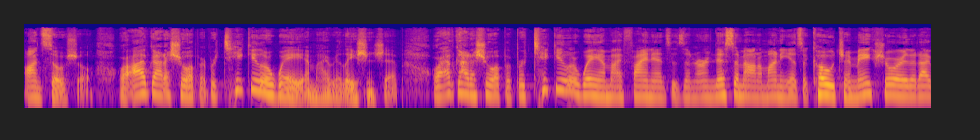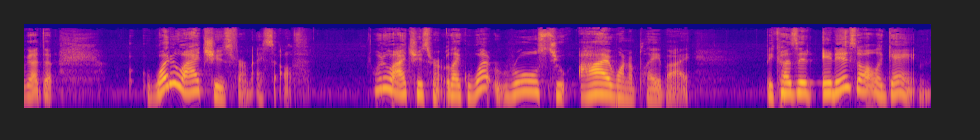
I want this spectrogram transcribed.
on social, or I've got to show up a particular way in my relationship, or I've got to show up a particular way in my finances and earn this amount of money as a coach and make sure that I've got to. What do I choose for myself? What do I choose for? Like, what rules do I want to play by? Because it, it is all a game.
